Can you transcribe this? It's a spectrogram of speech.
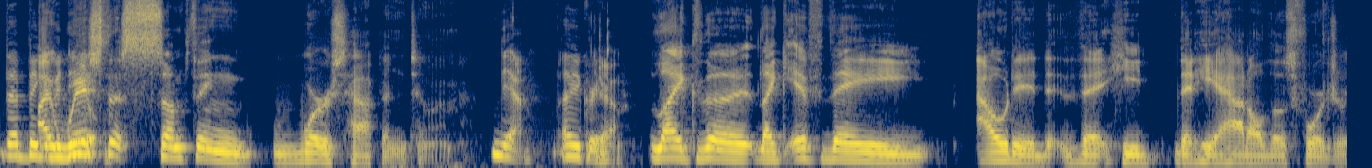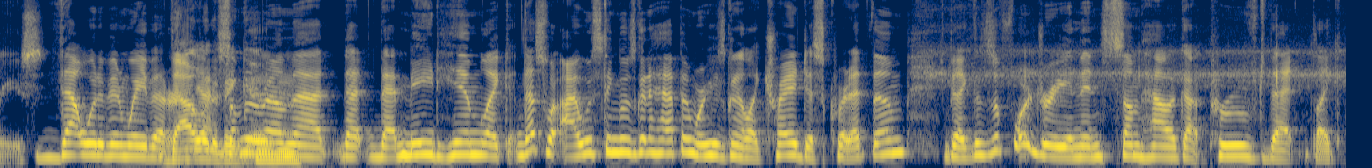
that big of I a wish deal. that something worse happened to him. Yeah, I agree. Yeah. Like the like if they outed that he that he had all those forgeries. That would have been way better. That Yeah, would have been something around that that that made him like that's what I was thinking was going to happen, where he was going to like try to discredit them, be like, "This is a forgery," and then somehow it got proved that like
